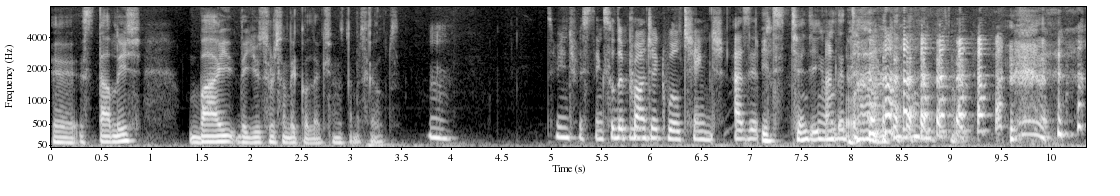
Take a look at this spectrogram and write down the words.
established by the users and the collections themselves. Mm. It's very interesting. So the project will change as it. It's changing all the time.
